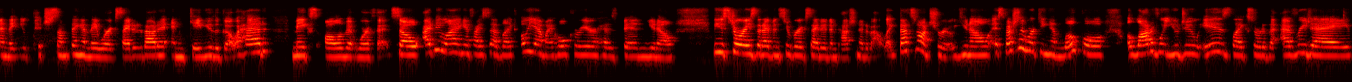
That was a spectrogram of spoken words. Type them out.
and that you pitched something and they were excited about it and gave you the go ahead makes all of it worth it. So I'd be lying if I said like, oh yeah, my whole career has been, you know, these stories that I've been super excited and passionate about. Like that's not true, you know, especially working in local, a lot of what you do is like sort of the everyday,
